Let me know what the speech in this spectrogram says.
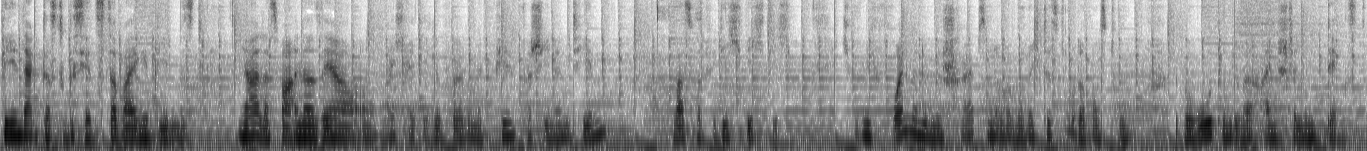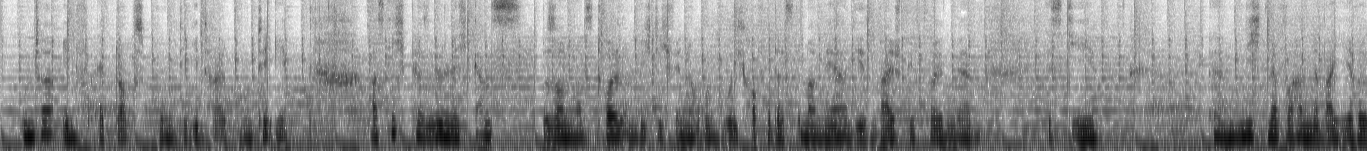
Vielen Dank, dass du bis jetzt dabei geblieben bist. Ja, das war eine sehr äh, reichhaltige Folge mit vielen verschiedenen Themen. Was war für dich wichtig? Ich würde mich freuen, wenn du mir schreibst und darüber berichtest oder was du über Rot und über Einstellungen denkst unter info@docs.digital.de. Was ich persönlich ganz besonders toll und wichtig finde und wo ich hoffe, dass immer mehr diesem Beispiel folgen werden, ist die nicht mehr vorhandene Barriere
